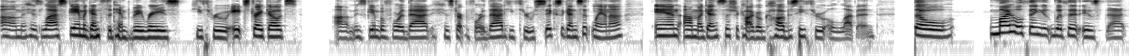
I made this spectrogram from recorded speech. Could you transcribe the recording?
um, his last game against the Tampa Bay Rays, he threw eight strikeouts. Um, his game before that, his start before that, he threw six against Atlanta, and um, against the Chicago Cubs, he threw 11. So, my whole thing with it is that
